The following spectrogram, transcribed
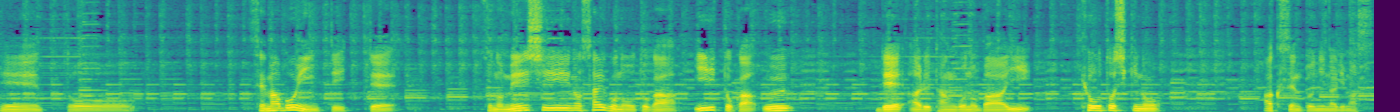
えー、っとセマ母音って言ってその名詞の最後の音が「い」とか「う」である単語の場合京都式のアクセントになります。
